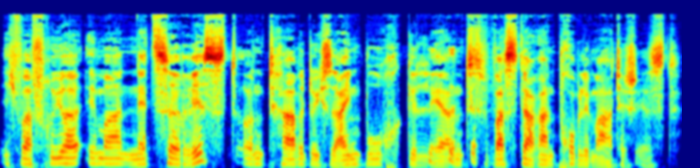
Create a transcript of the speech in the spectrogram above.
Ich war früher immer Netzerist und habe durch sein Buch gelernt, was daran problematisch ist.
